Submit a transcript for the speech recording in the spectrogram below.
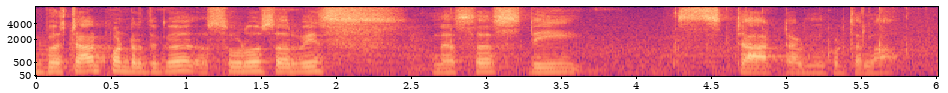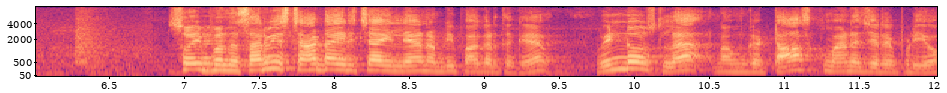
இப்போ ஸ்டார்ட் பண்ணுறதுக்கு சுடோ சர்வீஸ் நெசஸ்டி ஸ்டார்ட் அப்படின்னு கொடுத்துடலாம். ஸோ இப்போ இந்த சர்வீஸ் ஸ்டார்ட் ஆயிருச்சா இல்லையான்னு அப்படி பார்க்குறதுக்கு விண்டோஸில் நமக்கு டாஸ்க் மேனேஜர் எப்படியோ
